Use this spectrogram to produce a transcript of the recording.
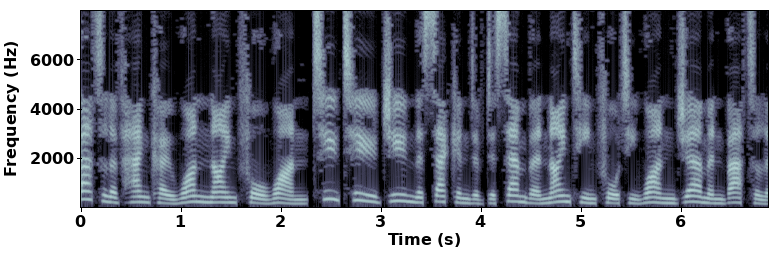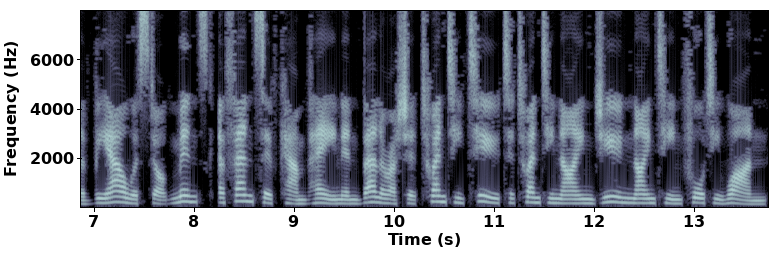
Battle of Hanko 1941-22 June 2 December 1941 German Battle of Białystok-Minsk Offensive Campaign in Belarus 22-29 June 1941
